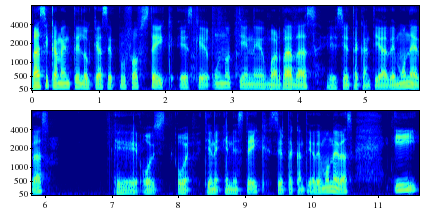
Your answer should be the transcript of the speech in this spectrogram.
Básicamente lo que hace Proof of Stake es que uno tiene guardadas eh, cierta cantidad de monedas eh, o, tiene en stake cierta cantidad de monedas y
